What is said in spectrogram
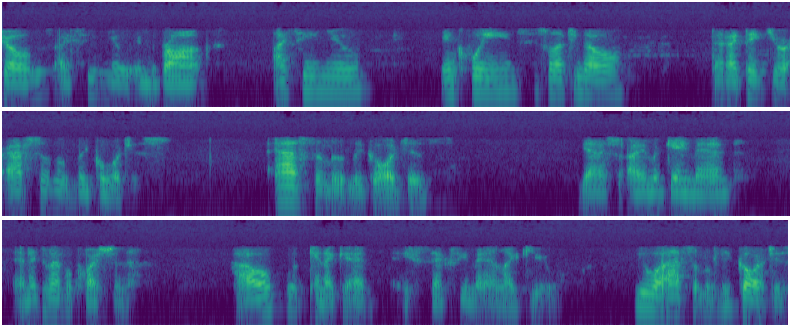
shows. I've seen you in the Bronx. I've seen you in Queens. Just to let you know that I think you're absolutely gorgeous. Absolutely gorgeous. Yes, I am a gay man, and I do have a question. How can I get a sexy man like you? You are absolutely gorgeous.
